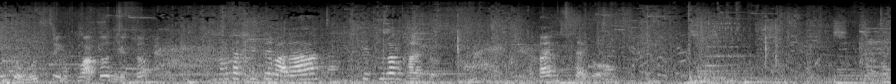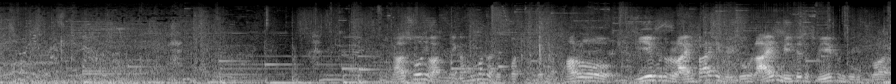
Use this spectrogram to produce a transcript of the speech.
이거 올 수도 있고 궁 아껴도 되겠죠? 3사 칠 때마다 스킬 풀감 가능성 다이브 치자 이거 나수원이 왔으니까 한 번 더 될 것 같은데. 그냥 바로 위에 분으로 라인 빠르게 밀고 라인 밀 때도 위에 분 되게 좋아요.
